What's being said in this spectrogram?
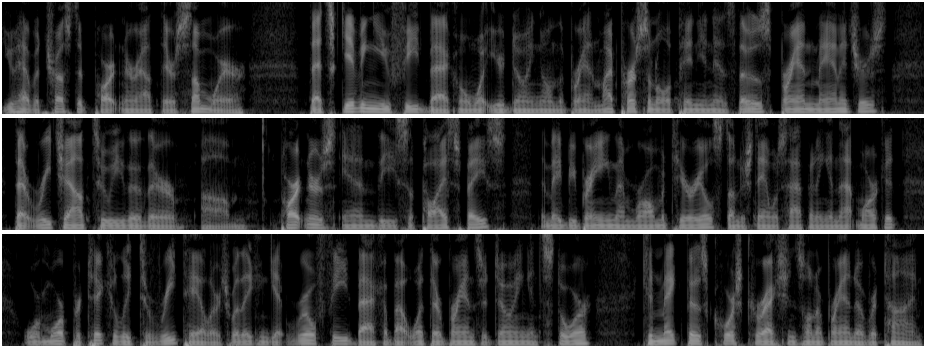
you have a trusted partner out there somewhere that's giving you feedback on what you're doing on the brand. My personal opinion is those brand managers that reach out to either their um, partners in the supply space that may be bringing them raw materials to understand what's happening in that market, or more particularly to retailers where they can get real feedback about what their brands are doing in store, can make those course corrections on a brand over time.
